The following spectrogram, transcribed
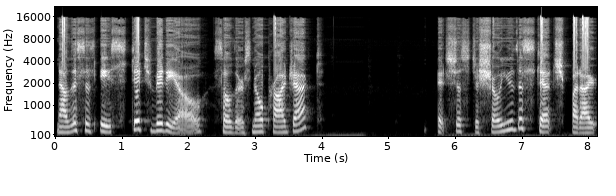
Now this is a stitch video, so there's no project. It's just to show you the stitch, but I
